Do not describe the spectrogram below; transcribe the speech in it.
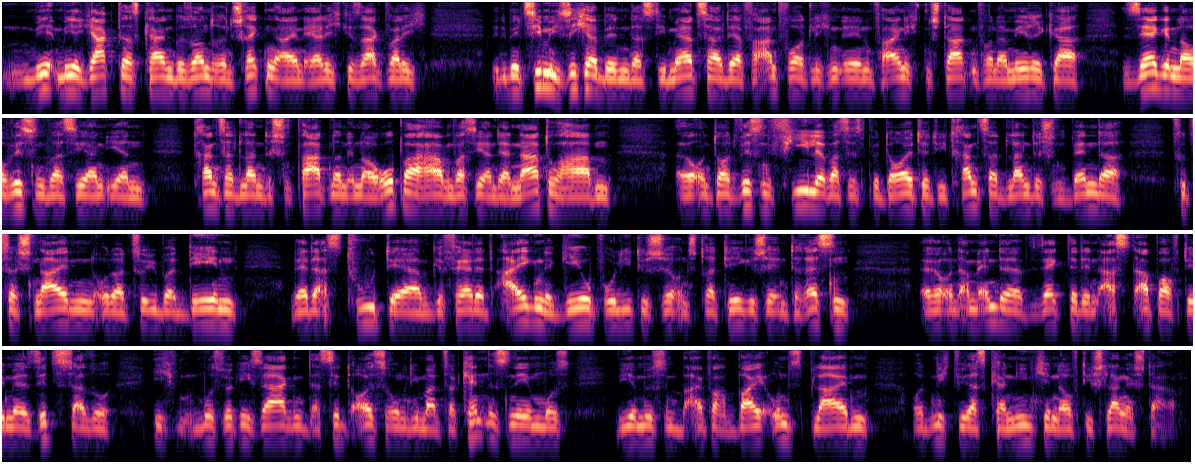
mir, mir jagt das keinen besonderen Schrecken ein, ehrlich gesagt, weil ich mir ziemlich sicher bin, dass die Mehrzahl der Verantwortlichen in den Vereinigten Staaten von Amerika sehr genau wissen, was sie an ihren transatlantischen Partnern in Europa haben, was sie an der NATO haben. Äh, und dort wissen viele, was es bedeutet, die transatlantischen Bänder zu zerschneiden oder zu überdehnen. Wer das tut, der gefährdet eigene geopolitische und strategische Interessen und am Ende sägt er den Ast ab, auf dem er sitzt. Also ich muss wirklich sagen, das sind Äußerungen, die man zur Kenntnis nehmen muss. Wir müssen einfach bei uns bleiben und nicht wie das Kaninchen auf die Schlange starren.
